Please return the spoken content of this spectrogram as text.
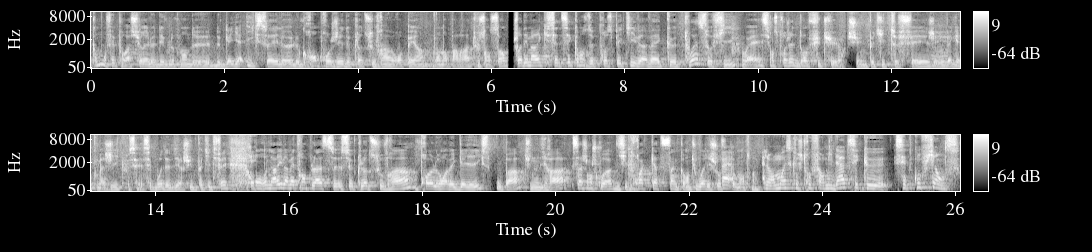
comment on fait pour assurer le développement de, Gaia X, le, le, grand projet de cloud souverain européen? On en parlera tous ensemble. Je vais démarrer cette séquence de prospective avec toi, Sophie. Ouais, si on se projette dans le futur, j'ai une petite fée, j'ai une baguette magique c'est beau de dire je suis une petite fée. On arrive à mettre en place ce cloud souverain, probablement avec Gaia X ou pas, tu nous diras. Ça change quoi d'ici 3, 4, 5 ans? Tu vois les choses bah, comment toi? Alors moi, ce que je trouve formidable, c'est que cette confiance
